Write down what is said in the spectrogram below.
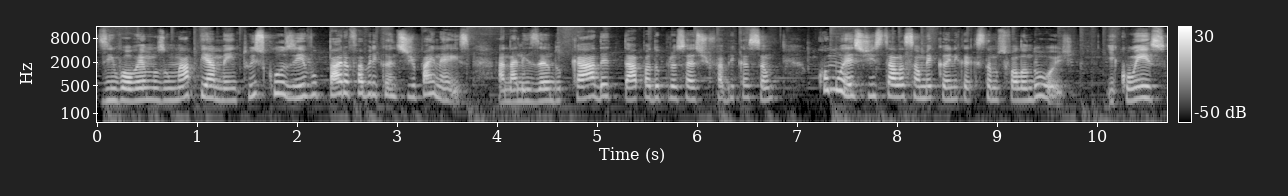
desenvolvemos um mapeamento exclusivo para fabricantes de painéis, analisando cada etapa do processo de fabricação como esse de instalação mecânica que estamos falando hoje. E com isso,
